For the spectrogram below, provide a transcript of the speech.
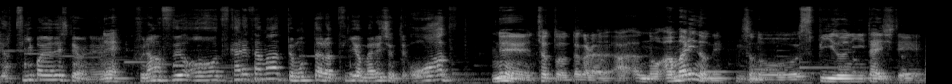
矢継ぎ早でしたよね。ね。フランスお疲れ様って思ったら次はマレーシアっておーっつってねえちょっとだからああのあまりのね、うん。そのスピードに対して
